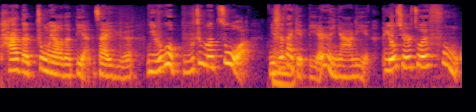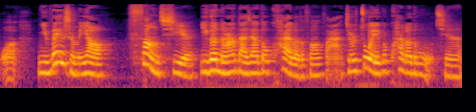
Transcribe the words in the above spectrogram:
它的重要的点在于，你如果不这么做，你是在给别人压力。尤其是作为父母，你为什么要放弃一个能让大家都快乐的方法？就是做一个快乐的母亲，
